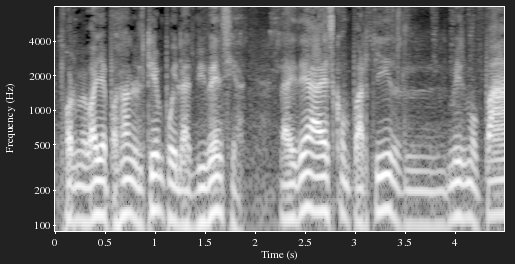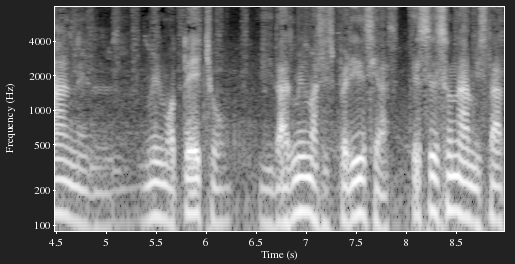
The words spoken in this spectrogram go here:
conforme vaya pasando el tiempo y las vivencias. La idea es compartir el mismo pan, el mismo techo y las mismas experiencias. Esa es una amistad.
